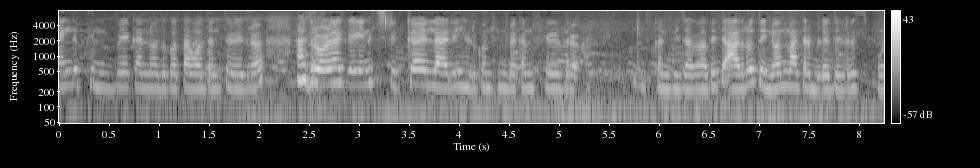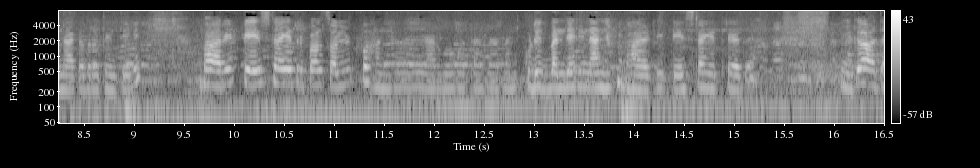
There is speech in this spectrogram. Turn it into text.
ಹೆಂಗೆ ತಿನ್ಬೇಕು ಅನ್ನೋದು ಗೊತ್ತಾಗೋಲ್ತು ಅಂತ ಹೇಳಿದ್ರು. ಅದ್ರೊಳಗೆ ಏನು ಸ್ಟಿಕ್ಕ ಇಲ್ಲ ರೀ ಹಿಡ್ಕೊಂಡು ತಿನ್ಬೇಕಂತ ಹೇಳಿದ್ರು. ಕನ್ಫ್ಯೂಸ್ ಆಗೋದೈತಿ ಆದರೂ ತಿನ್ನೋದು ಮಾತ್ರ ಬಿಡೋದಿಲ್ಲ ರೀ ಸ್ಪೂನ್ ಹಾಕಿದ್ರು ತಿಂತೀವಿ. ಭಾರಿ ಟೇಸ್ಟ್ ಆಗೈತ್ರಿಪ್ಪ ಒಂದು ಸ್ವಲ್ಪ ಹಂಗೆ ಯಾರಿಗೂ ಗೊತ್ತಾಗಲ್ಲ ಕುಡಿದು ಬಂದೆ ರೀ ನಾನು. ಭಾರಿ ಟೇಸ್ಟ್ ಆಗೈತ್ರಿ ಅದು. ಈಗ ಅದು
